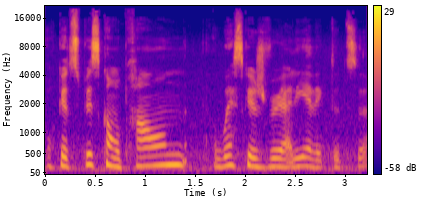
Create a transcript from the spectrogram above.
pour que tu puisses comprendre où est-ce que je veux aller avec tout ça.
